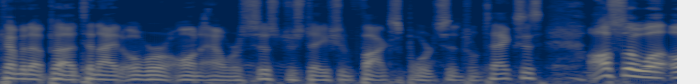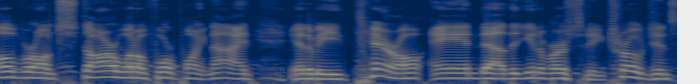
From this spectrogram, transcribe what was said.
coming up uh, tonight over on our sister station, Fox Sports Central Texas. Also uh, over on Star 104.9, it'll be Terrell and uh, the University Trojans,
